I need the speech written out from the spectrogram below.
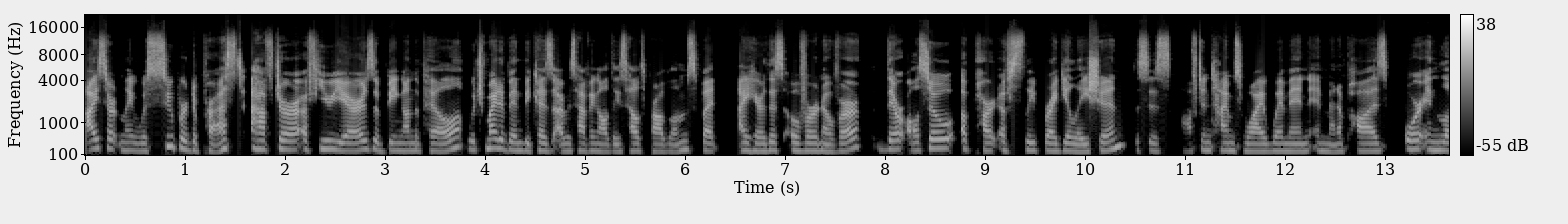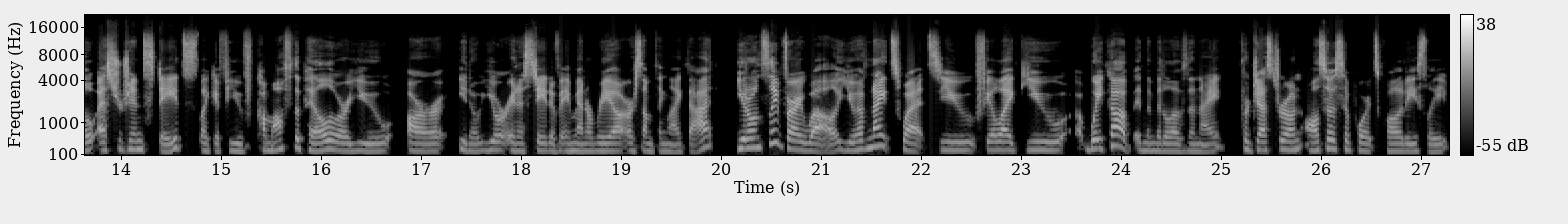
I certainly was super depressed after a few years of being on the pill which might have been because i was having all these health problems but i hear this over and over. They're also a part of sleep regulation. This is oftentimes why women in menopause or in low estrogen states like if you've come off the pill or you are you know you're in a state of amenorrhea or something like that you don't sleep very well. You have night sweats. You feel like you uh, wake up in the middle of the night. Progesterone also supports quality sleep.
